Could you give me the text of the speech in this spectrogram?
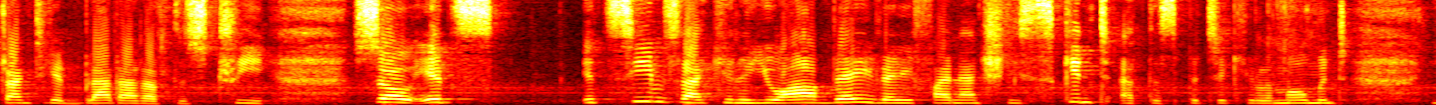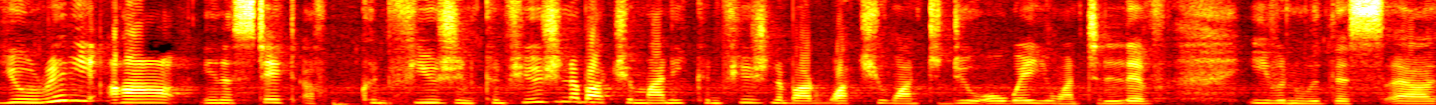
trying to get blood out of this tree. So it's it seems like you know you are very very financially skint at this particular moment. You really are in a state of confusion confusion about your money confusion about what you want to do or where you want to live even with this uh,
